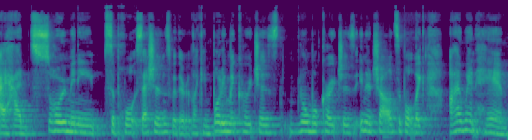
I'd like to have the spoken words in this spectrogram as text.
I had so many support sessions, whether like embodiment coaches, normal coaches, inner child support. Like I went ham.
